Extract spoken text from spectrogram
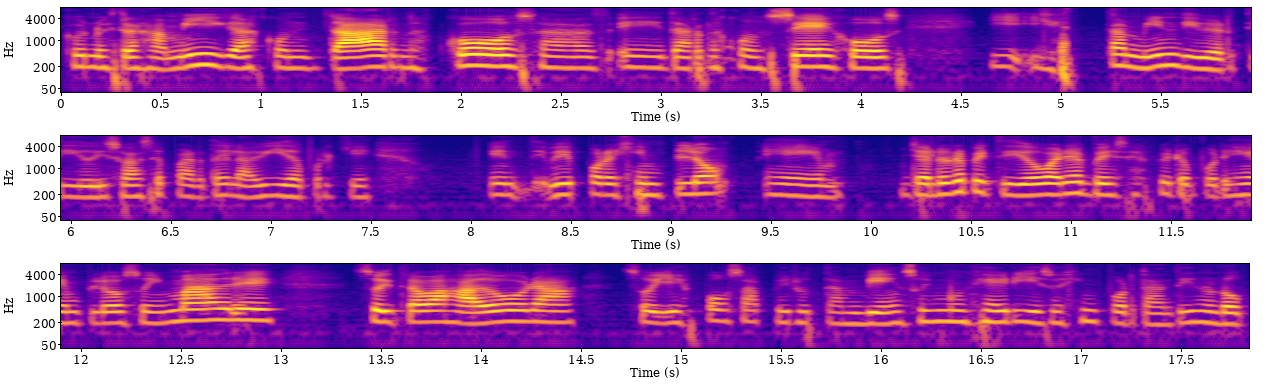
con nuestras amigas, contarnos cosas, darnos consejos y, es también divertido y eso hace parte de la vida porque, por ejemplo, em, ya lo he repetido varias veces, pero por ejemplo, soy madre, soy trabajadora, soy esposa, pero también soy mujer y eso es importante y no lo,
